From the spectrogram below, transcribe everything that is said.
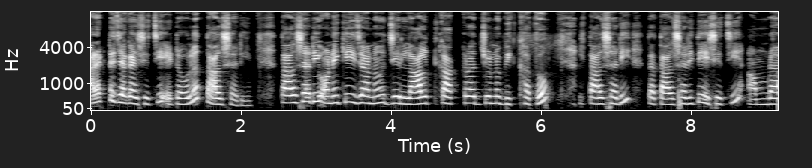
আরেকটা জায়গায় এসেছি, এটা হলো তালশাড়ি। তালশাড়ি অনেকেই জানো যে লাল কাঁকড়ার জন্য বিখ্যাত তালশাড়ি। তা তালশাড়িতে এসেছি। আমরা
